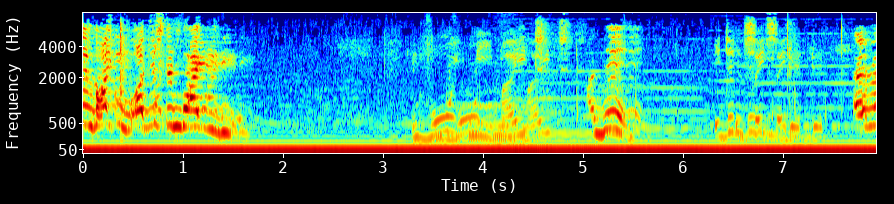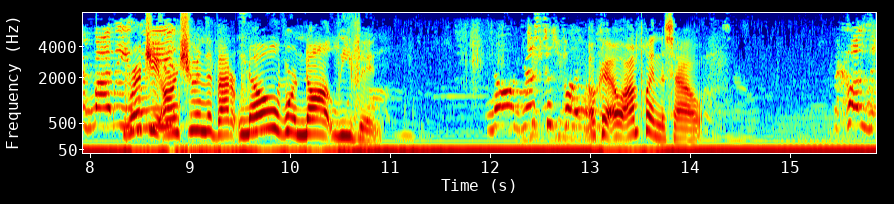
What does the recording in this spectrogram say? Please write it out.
I still couldn't invite you. I just invited you. Invite me, mate. I did. It didn't say you did. Everybody Reggie, leave. aren't you in the battle? No, we're not leaving. No, just to play. Okay, oh, I'm playing this out. Because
